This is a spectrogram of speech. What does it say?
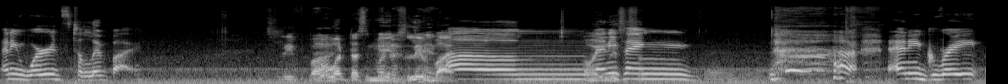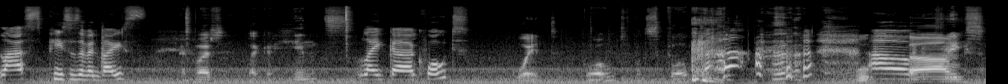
Any words to live by? Live What does it mean? Live by. Um, Oh, anything. any great last pieces of advice? Advice, like a hint, Like a quote? Wait. quote. What's quote? Um, Um, Tricks.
